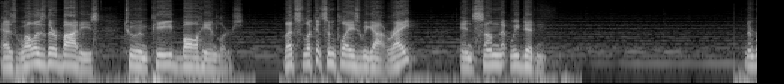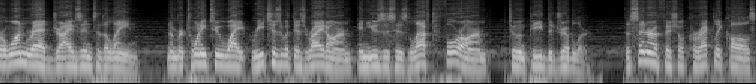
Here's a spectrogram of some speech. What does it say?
as well as their bodies to impede ball handlers. Let's look at some plays we got right and some that we didn't. Number 1 Red drives into the lane. Number 22 White reaches with his right arm and uses his left forearm to impede the dribbler. The center official correctly calls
